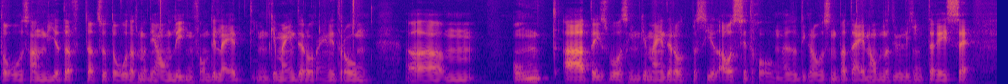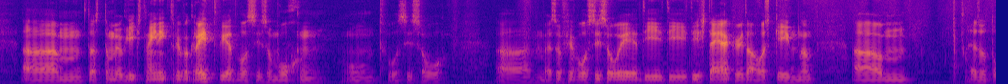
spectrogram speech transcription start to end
da sind wir dazu da, dass wir die Anliegen von den Leuten im Gemeinderat eintragen. Ähm, und auch das, was im Gemeinderat passiert, auszutragen. Also die großen Parteien haben natürlich Interesse, ähm, dass da möglichst wenig darüber geredet wird, was sie so machen und was sie so, äh, also für was sie so die, die, die Steuergelder ausgeben. Ne? Ähm, also da,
